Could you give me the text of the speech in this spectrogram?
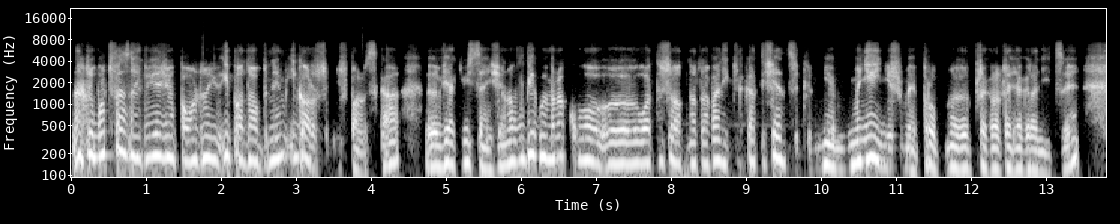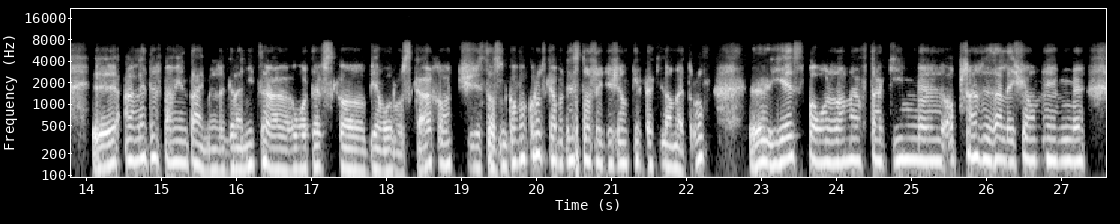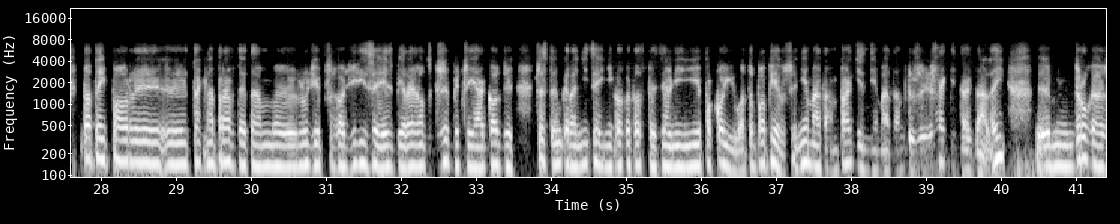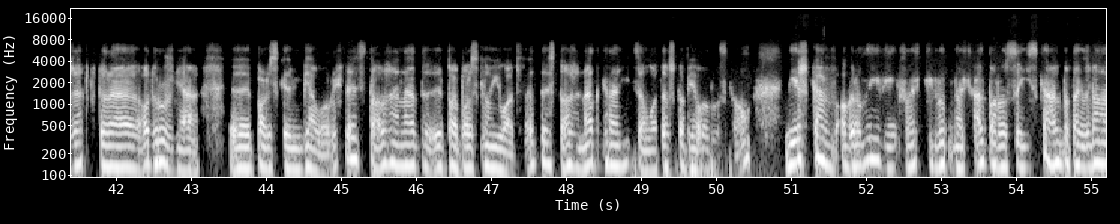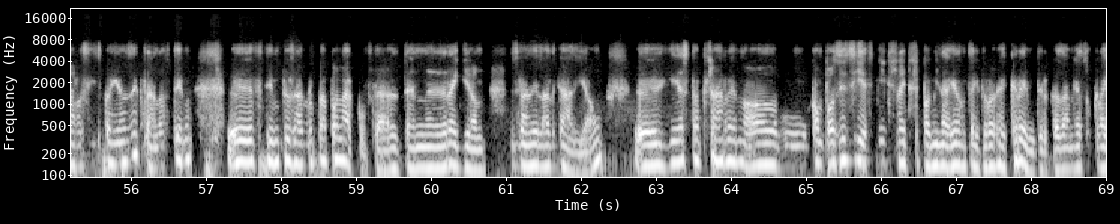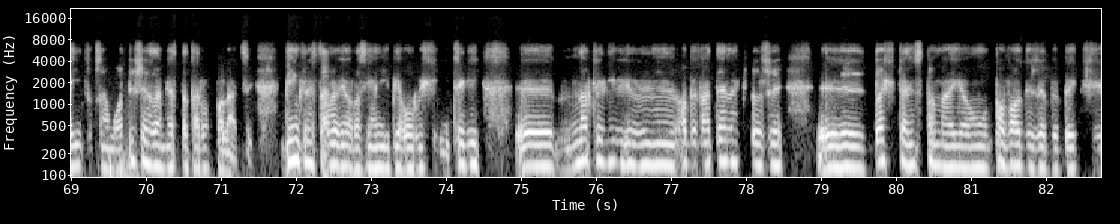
Znaczy Łotwa znajduje się w położeniu i podobnym, i gorszym niż Polska e, w jakimś sensie. No, w ubiegłym roku e, Łotysze odnotowali kilka tysięcy, nie, mniej niż my, prób e, przekroczenia granicy, ale też pamiętajmy, że granica łotewsko-białoruska, choć stosunkowo krótka, bo to jest 160 kilka kilometrów, jest położona w takim obszarze zalesionym do tej pory tak naprawdę tam e, ludzie przychodzili sobie zbierając grzyby czy jagody przez tę granicę i nikogo to specjalnie nie niepokoiło. To po pierwsze, nie ma tam bagien, nie ma tam dużych rzek i tak dalej. Druga rzecz, która odróżnia e, Polskę i Białoruś, to jest to, że nad po Polską i Łotwę, to jest to, że nad granicą łotewsko-białoruską mieszka w ogromnej większości ludność albo rosyjska, albo tak zwana rosyjskojęzyczna. No w tym, w tym duża grupa Polaków. Ta, ten region zwany Latgalią, y, jest obszarem o kompozycji etnicznej przypominającej trochę Krym, tylko zamiast Ukraińców są Łotysze, zamiast Tatarów Polacy. Większość stanowią Rosjanie i Białorusini, czyli, y, no, czyli y, obywatele, którzy dość często mają powody, żeby być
